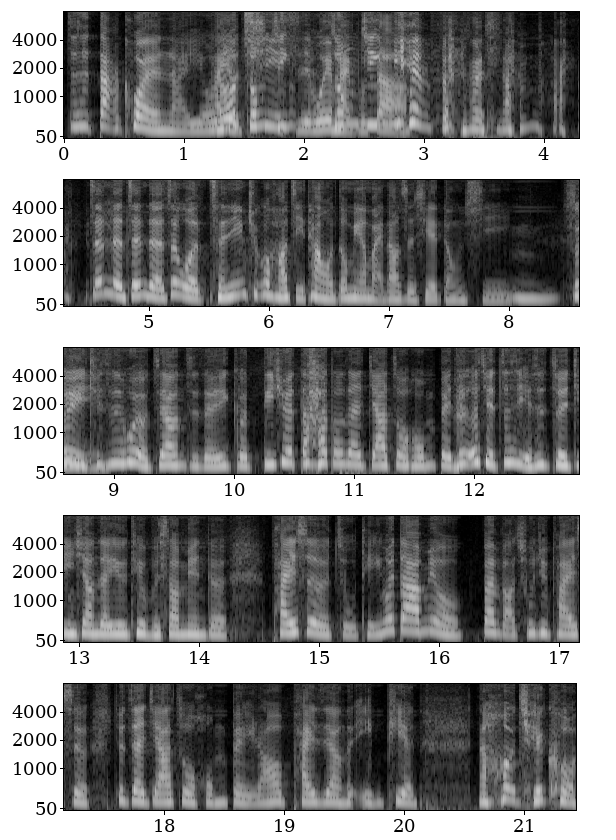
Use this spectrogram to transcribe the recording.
就是大块的奶油，还有中筋 cheese 我也买中筋面粉很难买。真的真的，这我曾经去过好几趟，我都没有买到这些东西。嗯，所以其实会有这样子的一个，的确大家都在家做烘焙，这而且这也是最近像在 YouTube 上面的拍摄主题，因为大家没有办法出去拍摄，就在家做烘焙，然后拍这样的影片，然后结果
